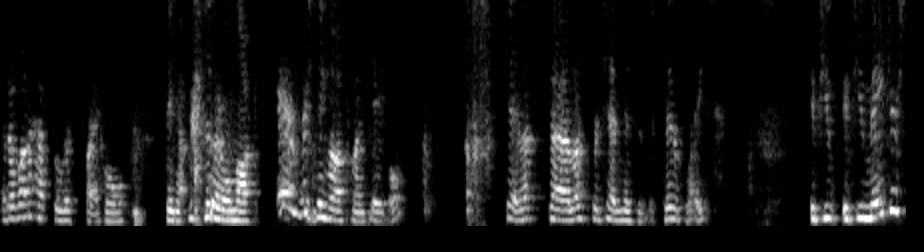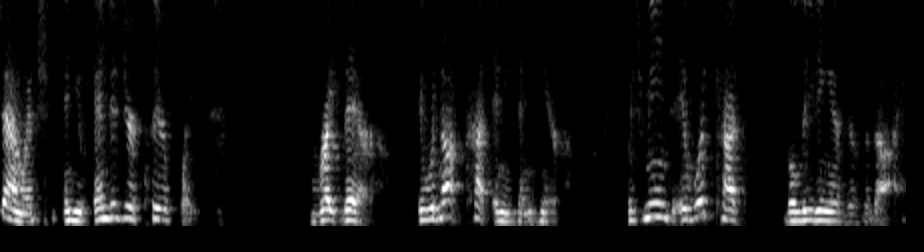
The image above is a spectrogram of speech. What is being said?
I don't want to have to lift my whole thing up because I will knock everything off my table. Okay, let's uh, let's pretend this is a clear plate. If you if you made your sandwich and you ended your clear plate right there, it would not cut anything here, which means it would cut the leading edge of the die.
